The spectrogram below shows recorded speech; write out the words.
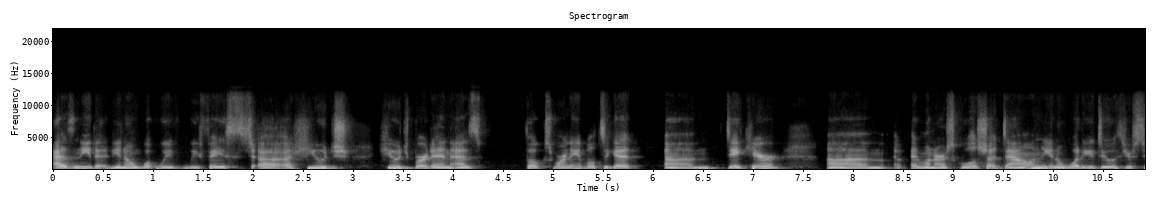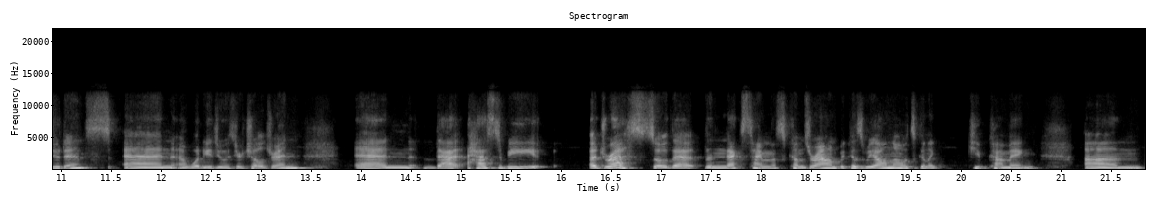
as needed. You know, what we we faced a, a, huge, huge burden as folks weren't able to get um, daycare. Um, and when our schools shut down, you know, what do you do with your students and uh, what do you do with your children? And that has to be addressed so that the next time this comes around, because we all know it's going to keep coming, um,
